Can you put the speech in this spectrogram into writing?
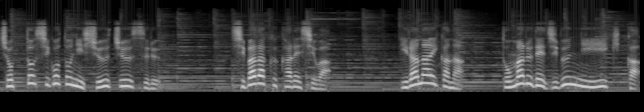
ちょっと仕事に集中する。しばらく彼氏は、いらないかな、とまるで自分に言い聞か、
